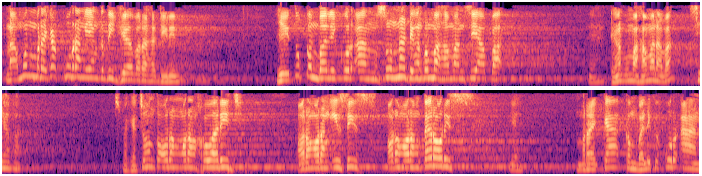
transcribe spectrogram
Namun mereka kurang yang ketiga para hadirin, yaitu kembali Quran Sunnah dengan pemahaman siapa? Ya, dengan pemahaman apa? Siapa? Sebagai contoh orang-orang khawarij, orang-orang ISIS, orang-orang teroris, ya. Mereka kembali ke Quran.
